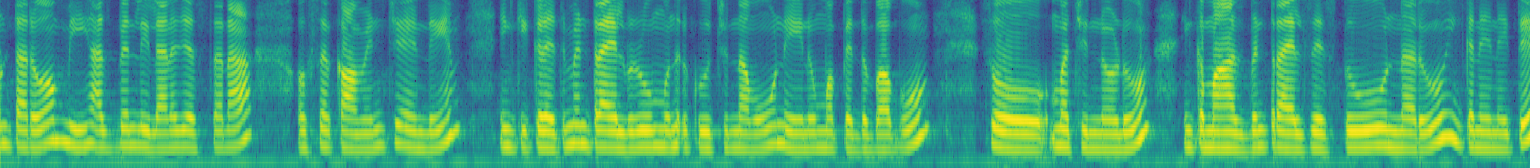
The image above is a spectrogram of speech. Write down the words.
ఉంటారో మీ హస్బెండ్లు ఇలానే చేస్తారా? ఒకసారి కామెంట్ చేయండి. ఇంక ఇక్కడైతే మేము ట్రయల్ రూమ్ ముందర కూర్చున్నాము. నేను మా పెద్ద బాబు సో మా చిన్నోడు ఇంకా మా హస్బెండ్ ట్రయల్స్ వేస్తూ ఉన్నారు. ఇంకా నేనైతే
